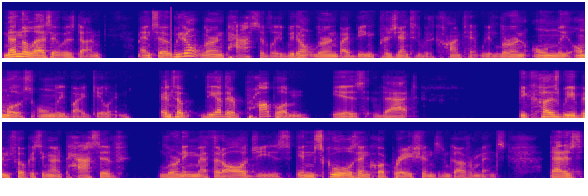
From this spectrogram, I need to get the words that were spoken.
nonetheless, it was done. And so we don't learn passively. We don't learn by being presented with content. We learn only, almost only by doing. And so the other problem is that because we've been focusing on passive learning methodologies in schools and corporations and governments, that has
